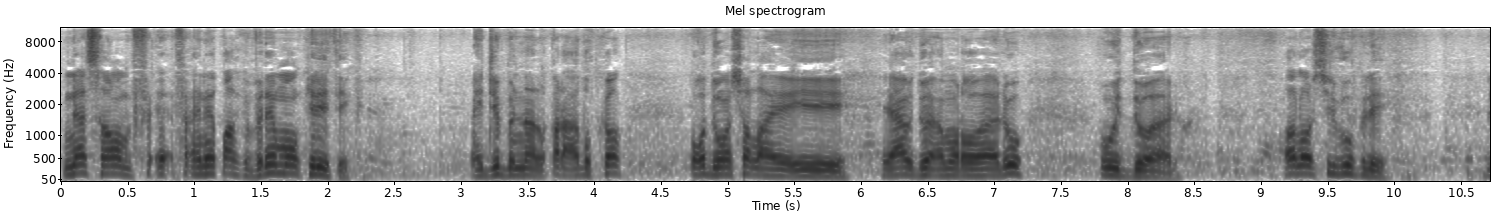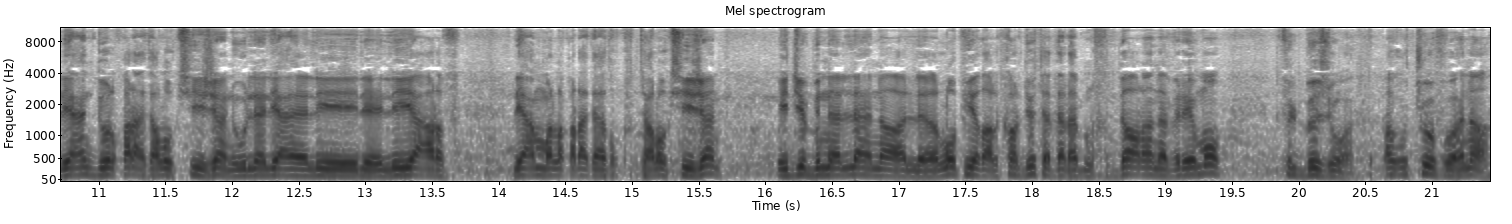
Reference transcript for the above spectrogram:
ناس راهم في un état vraiment critique يجيب لنا القرعة دوكا وغدوه إن شاء الله يعاودوا يعمروها له ويدوها له alors s'il vous plaît اللي عنده القرعة تاع الأكسجين ولا اللي اللي يعرف اللي عمر القرعة تاع الأكسجين يجيب لنا لهنا l'hôpital ال cardio تاع ذراع بن خدة أنا vraiment في ال besoin راكم تشوفوا هنا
